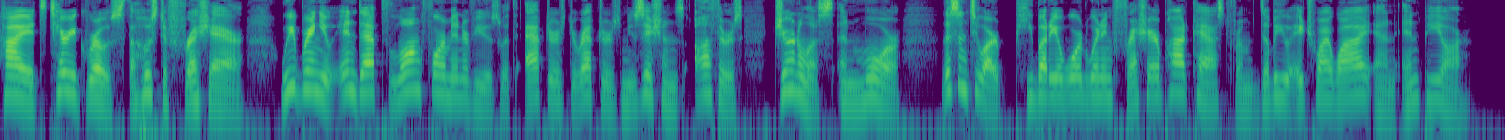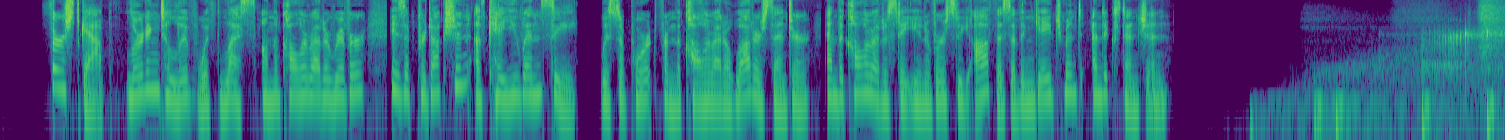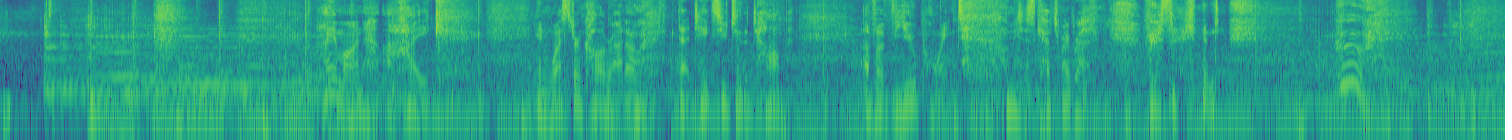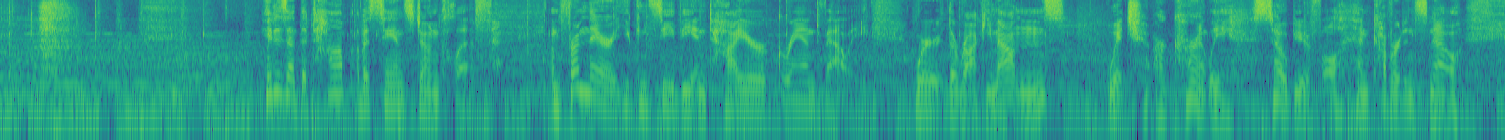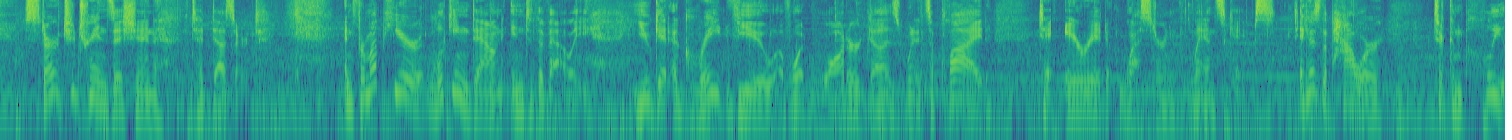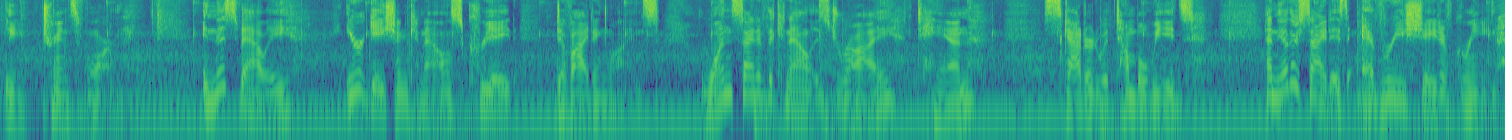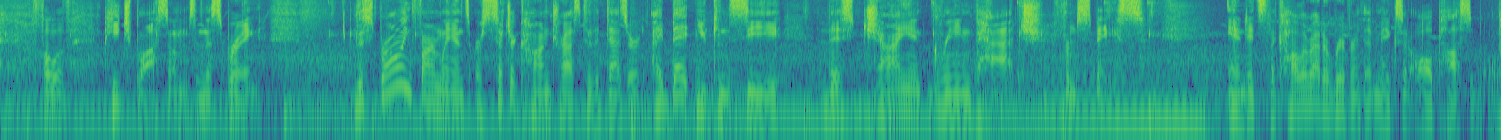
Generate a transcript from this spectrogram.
Hi, it's Terry Gross, the host of Fresh Air. We bring you in depth, long form interviews with actors, directors, musicians, authors, journalists, and more. Listen to our Peabody Award winning Fresh Air podcast from WHYY and NPR. Thirst Gap Learning to Live with Less on the Colorado River is a production of KUNC with support from the Colorado Water Center and the Colorado State University Office of Engagement and Extension. On a hike in western Colorado that takes you to the top of a viewpoint. Let me just catch my breath for a second. Whew. It is at the top of a sandstone cliff. And from there, you can see the entire Grand Valley, where the Rocky Mountains, which are currently so beautiful and covered in snow, start to transition to desert. And from up here, looking down into the valley, you get a great view of what water does when it's applied to arid western landscapes. It has the power to completely transform. In this valley, irrigation canals create dividing lines. One side of the canal is dry, tan, scattered with tumbleweeds, and the other side is every shade of green, full of peach blossoms in the spring. The sprawling farmlands are such a contrast to the desert. I bet you can see this giant green patch from space. And it's the Colorado River that makes it all possible.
